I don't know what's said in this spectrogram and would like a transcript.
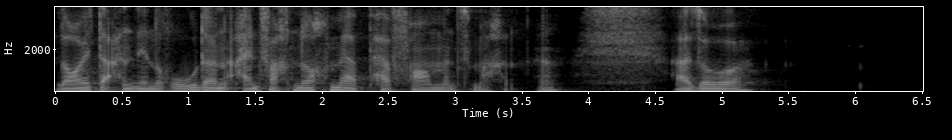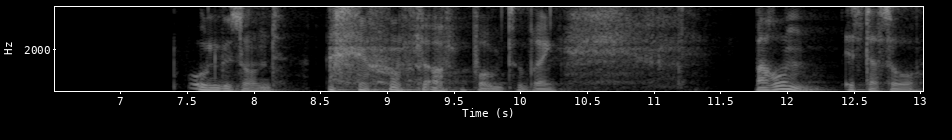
Leute an den Rudern einfach noch mehr Performance machen. Ja? Also ungesund, um es auf den Punkt zu bringen. Warum ist das so?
